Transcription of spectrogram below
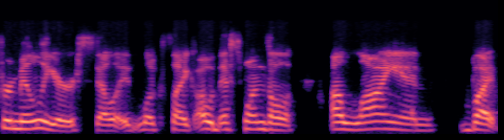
familiar still. It looks like, oh, this one's a, a lion, but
